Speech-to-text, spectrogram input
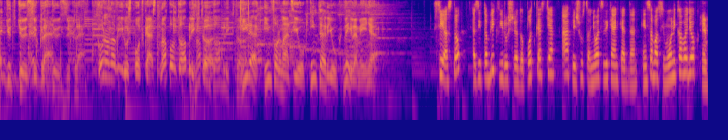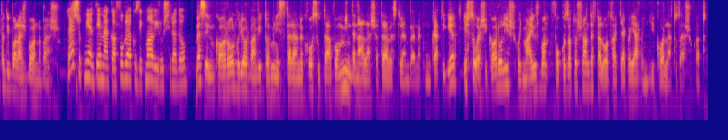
Együtt győzzük, Együtt le. győzzük le! Koronavírus podcast naponta a Bliktől. Naponta a Bliktől. Hírek, információk, interjúk, vélemények. Sziasztok! Ez itt a Blik vírusredó podcastje, április 28-án kedden. Én Szabadfi Mónika vagyok. Én pedig Balázs Barnabás. Lássuk, milyen témákkal foglalkozik ma a vírusiradó. Beszélünk arról, hogy Orbán Viktor miniszterelnök hosszú távon minden állását elvesztő embernek munkát ígér, és szó esik arról is, hogy májusban fokozatosan, de feloldhatják a járványügyi korlátozásokat.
